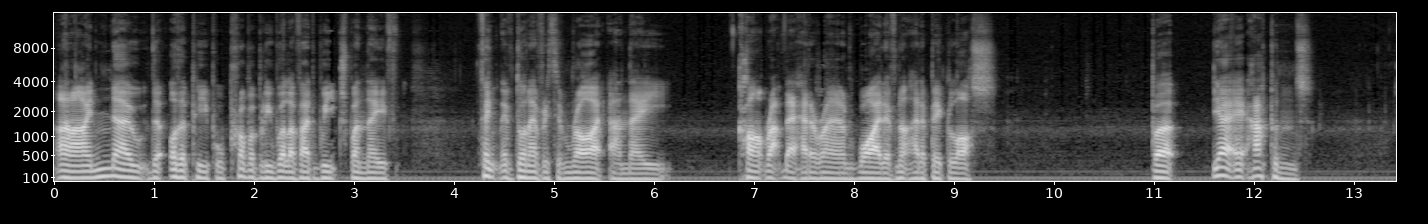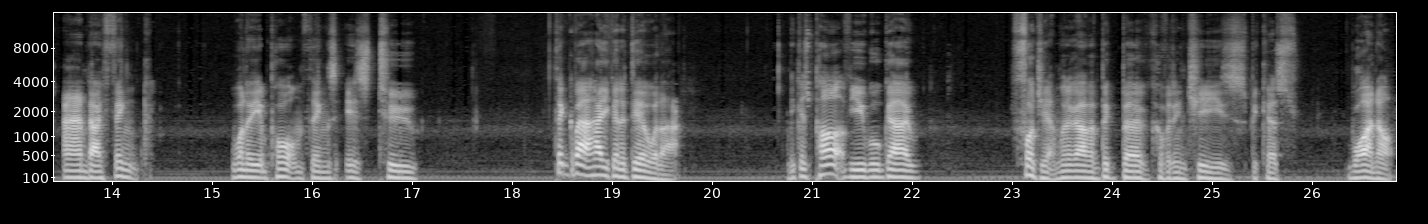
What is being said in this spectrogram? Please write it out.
and I know that other people probably will have had weeks when they've think they've done everything right and they can't wrap their head around why they've not had a big loss. But yeah, it happens. And I think one of the important things is to think about how you're going to deal with that. Because part of you will go, fudge it, I'm going to go have a big burger covered in cheese because why not?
